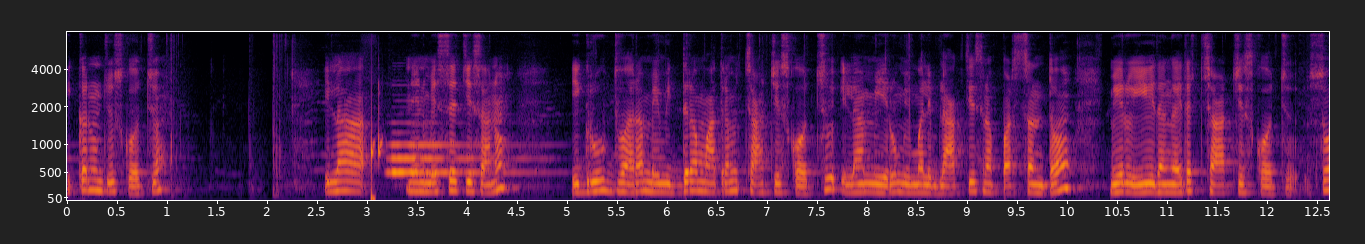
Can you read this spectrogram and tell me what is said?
ఇక్కడ నుండి చూసుకోవచ్చు. ఇలా నేను మెసేజ్ చేశాను. ఈ గ్రూప్ ద్వారా మేమిద్దరం మాత్రమే చాట్ చేసుకోవచ్చు. ఇలా మీరు మిమ్మల్ని బ్లాక్ చేసిన పర్సన్తో మీరు ఈ విధంగా అయితే చాట్ చేసుకోవచ్చు. సో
